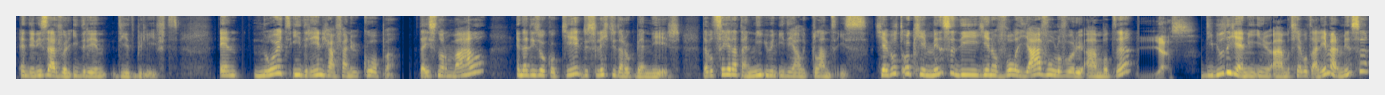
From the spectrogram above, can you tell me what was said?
en die is daar voor iedereen die het belieft. En nooit iedereen gaat van u kopen. Dat is normaal en dat is ook oké, dus legt u daar ook bij neer. Dat wil zeggen dat dat niet uw ideale klant is. Jij wilt ook geen mensen die geen volle ja voelen voor uw aanbod, hè? Yes. Die wilde jij niet in uw aanbod. Jij wilt alleen maar mensen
